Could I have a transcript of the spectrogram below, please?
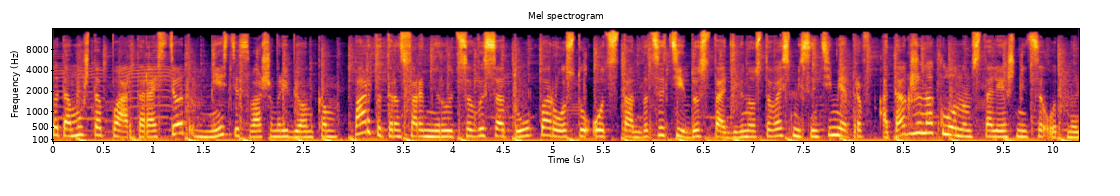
потому что парта растет вместе с вашим ребенком. Парта трансформируется в высоту по росту от 120 до 198 сантиметров, а также наклоном столешницы от 0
